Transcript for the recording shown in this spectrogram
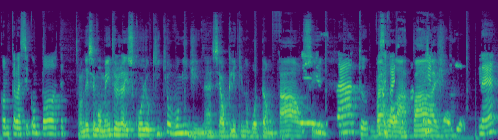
como que ela se comporta. Então, nesse momento, eu já escolho o que, que eu vou medir, né? Se é o clique no botão tal, se Exato. vai Você rolar a página né?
